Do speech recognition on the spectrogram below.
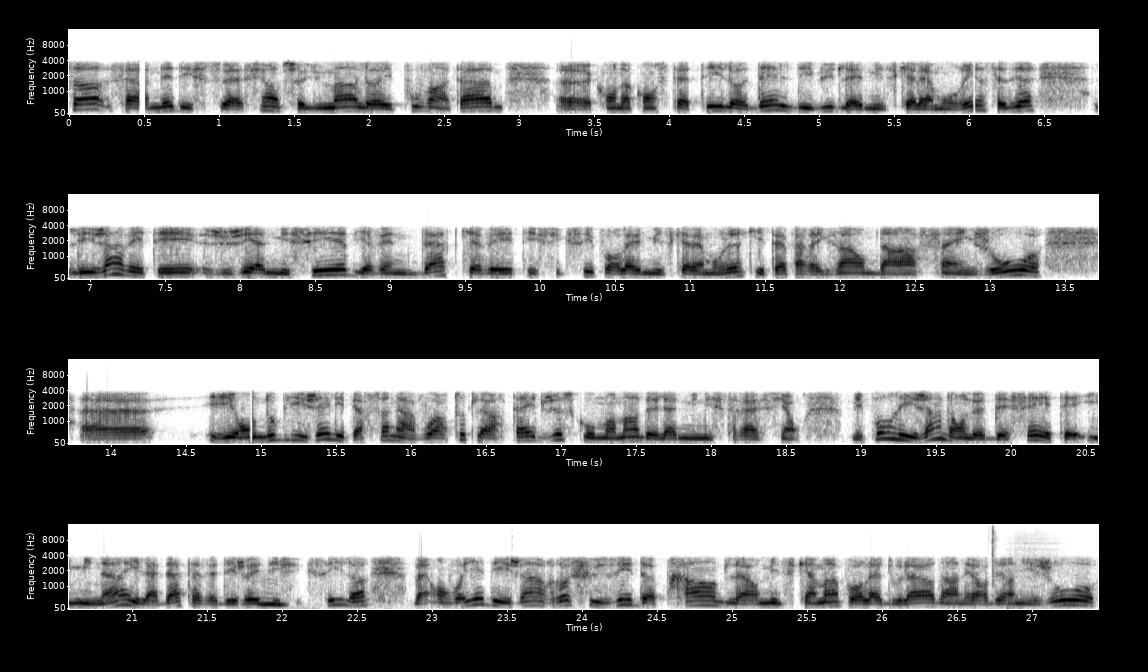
ça, ça amenait des situations absolument là, épouvantables euh, qu'on a constatées là, dès le début de l'aide médicale à mourir. C'est-à-dire, les gens avaient été jugés admissibles, il y avait une date qui avait été fixée pour l'aide médicale à mourir qui était, par exemple, dans cinq jours. Euh, et on obligeait les personnes à avoir toute leur tête jusqu'au moment de l'administration. Mais pour les gens dont le décès était imminent et la date avait déjà été mm. fixée, là, ben, on voyait des gens refuser de prendre leurs médicaments pour la douleur dans leurs derniers jours,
